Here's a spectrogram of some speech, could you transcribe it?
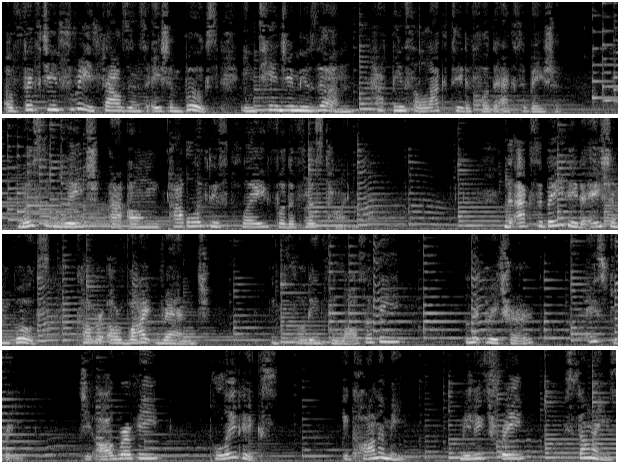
of 53,000 Asian books in Tianjin Museum have been selected for the exhibition most of which are on public display for the first time. The exhibited Asian books cover a wide range, including philosophy, literature, history, geography, politics, economy, military, science,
